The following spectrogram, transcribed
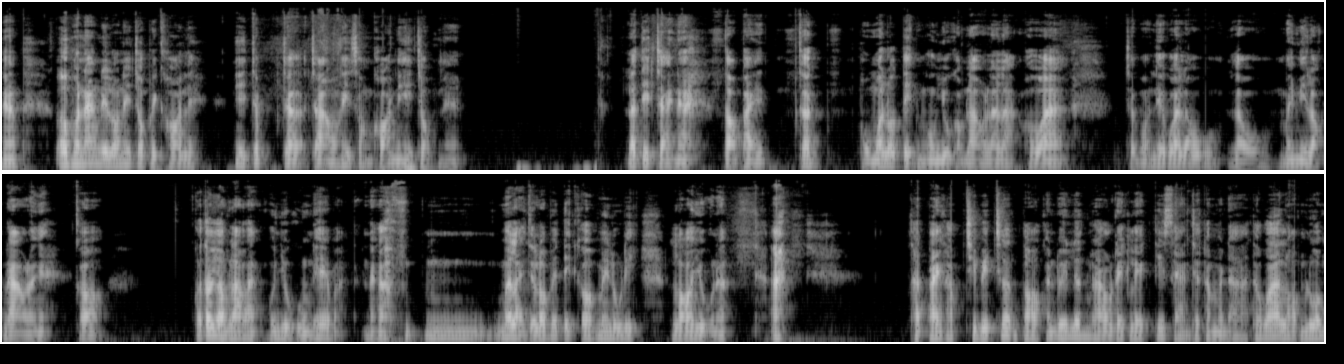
นะครับ เออพอนั่งในรถให้จบไปคอร์สเลย นี่จะจะจะเอาให้ 2 คอร์สนี้ให้จบนะ แล้วติดใจนะ ต่อไปก็ผมว่ารถติดคงอยู่กับเราแล้วล่ะ เพราะว่าจะเรียกว่าเราเราไม่มีล็อกดาวน์แล้วไง ก็ก็ต้องยอมรับอะ คุณอยู่กรุงเทพอะนะครับ เมื่อไหร่จะรถไม่ติดก็ไม่รู้ดิ รออยู่นะ อะ ถัดไปครับชีวิตเชื่อมต่อกันด้วยเรื่องราวเล็ก ๆ ที่แสนจะธรรมดาทว่าหลอมรวม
